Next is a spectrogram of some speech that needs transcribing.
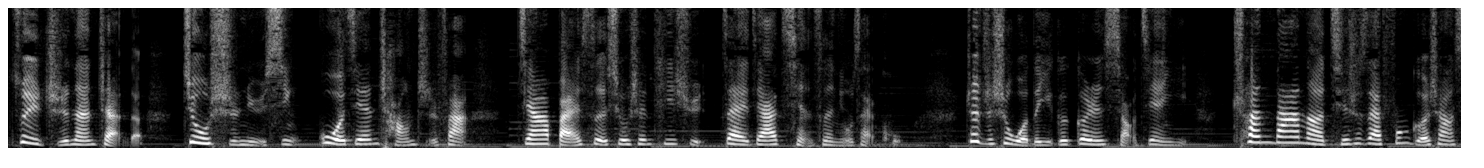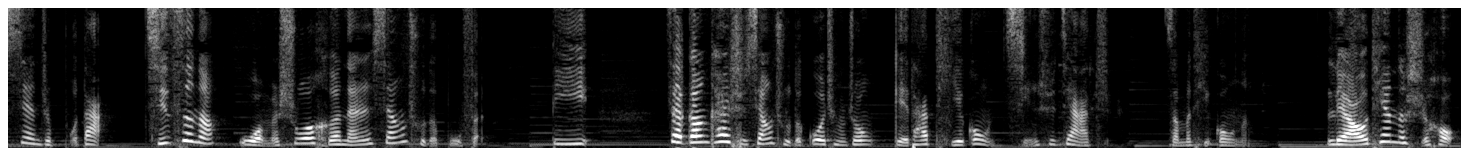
最直男斩的就是女性过肩长直发加白色修身 T 恤，再加浅色牛仔裤。这只是我的一个个人小建议，穿搭呢，其实在风格上限制不大。其次呢，我们说和男人相处的部分，第一，在刚开始相处的过程中，给他提供情绪价值，怎么提供呢？聊天的时候，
